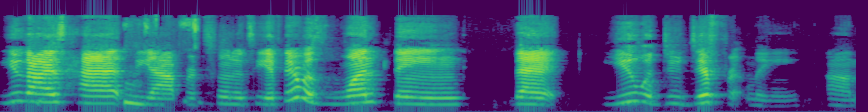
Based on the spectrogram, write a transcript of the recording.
you guys had the opportunity, if there was one thing that you would do differently, um,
